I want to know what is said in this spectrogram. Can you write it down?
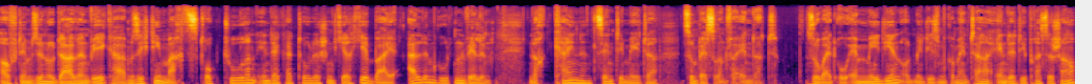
Auf dem synodalen Weg haben sich die Machtstrukturen in der katholischen Kirche bei allem guten Willen noch keinen Zentimeter zum Besseren verändert. Soweit OM Medien und mit diesem Kommentar endet die Presseschau.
